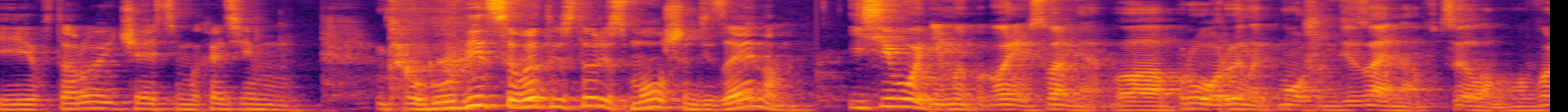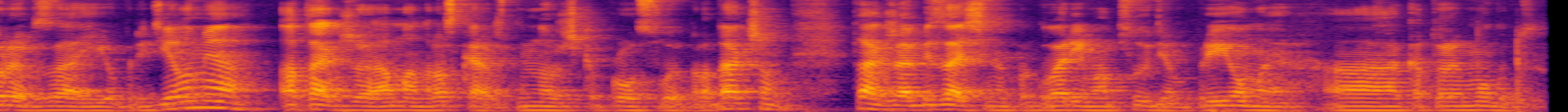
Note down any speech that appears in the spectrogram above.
И второй части мы хотим углубиться в эту историю с моушен дизайном. И сегодня мы поговорим с вами а, про рынок моушен дизайна в целом в РФ за ее пределами, а также Аман расскажет немножечко про свой продакшн. Также обязательно поговорим, обсудим приемы, а, которые могут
